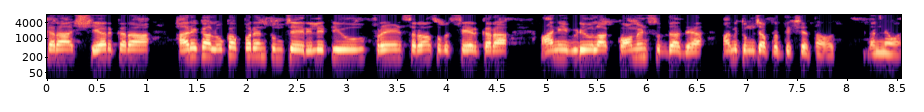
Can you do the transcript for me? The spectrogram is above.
करा शेअर करा. हर एका लोकांपर्यंत तुमचे रिलेटिव्ह फ्रेंड्स सर्वांसोबत शेअर करा. आणि व्हिडिओला कॉमेंट सुद्धा द्या. आम्ही तुमच्या प्रतीक्षेत आहोत. धन्यवाद.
